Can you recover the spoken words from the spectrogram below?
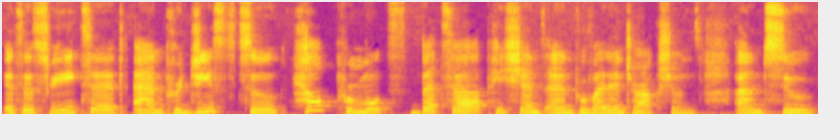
it is created and produced to help promote better patient and provider interactions and to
